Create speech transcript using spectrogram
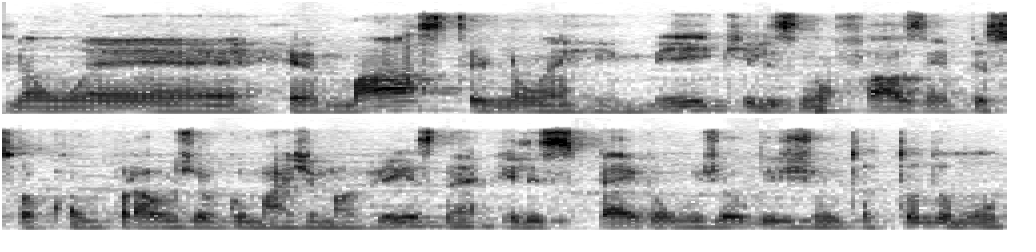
não é remaster, não é remake, eles não fazem a pessoa comprar o jogo mais de uma vez, né? Eles pegam o jogo e juntam todo mundo.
